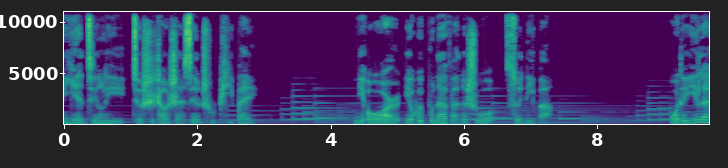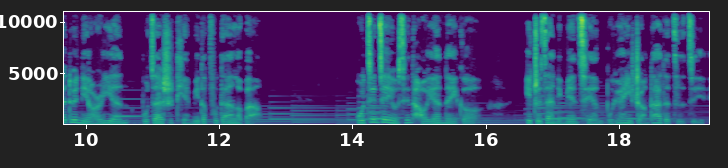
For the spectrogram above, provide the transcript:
你眼睛里就时常闪现出疲惫。你偶尔也会不耐烦地说：“随你吧。”我的依赖对你而言不再是甜蜜的负担了吧？我渐渐有些讨厌那个一直在你面前不愿意长大的自己。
